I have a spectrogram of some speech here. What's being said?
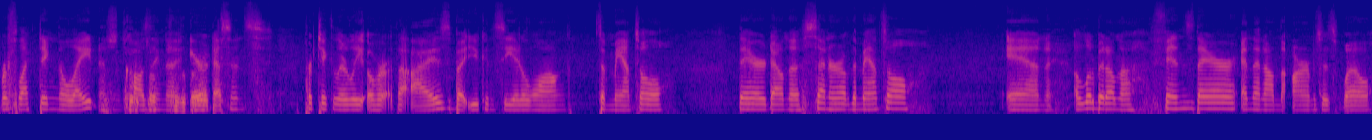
reflecting the light and Step causing to the, iridescence. back. Particularly over the eyes. But you can see it along the mantle, there down the center of the mantle, and a little bit on the fins there, and then on the arms as well.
